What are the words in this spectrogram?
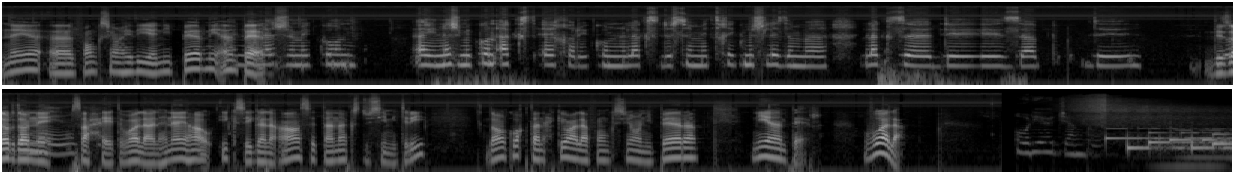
هنايا آه ال fonction هذه ni paire ni impaire نجم يكون أي نجم يكون axe آخر. يكون l'axe de symétrique مش لازم l'axe des ab- des ordonnées صحيت voilà هنايا هاو x égal 1 c'est un axe de symétrie donc وقتها نحكيو على fonction ni paire ني امبير فوالا Audio Jungle.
